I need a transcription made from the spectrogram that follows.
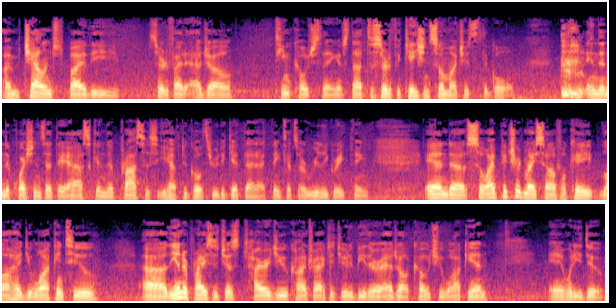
I'm challenged by the certified agile team coach thing. It's not the certification so much; it's the goal, and then the questions that they ask and the process you have to go through to get that. I think that's a really great thing. And uh, so I pictured myself, okay, Lawhead, you walk into uh, the enterprise has just hired you, contracted you to be their agile coach. You walk in, and what do you do?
